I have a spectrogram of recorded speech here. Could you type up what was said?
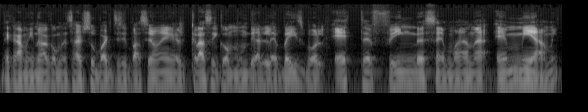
de camino a comenzar su participación en el Clásico Mundial de Béisbol este fin de semana en Miami.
